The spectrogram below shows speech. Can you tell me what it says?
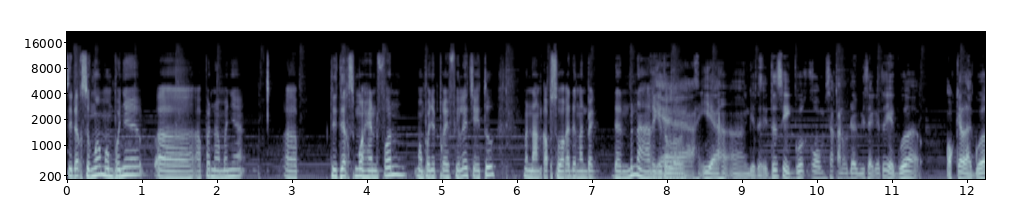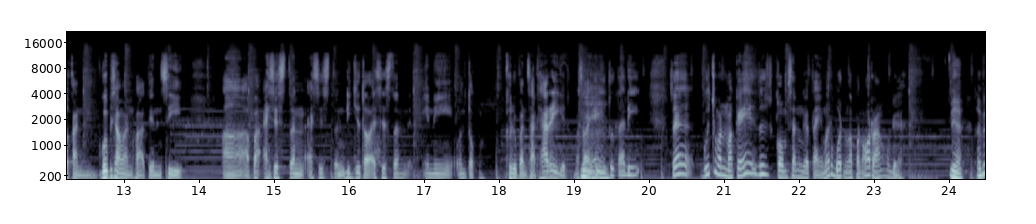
tidak semua mempunyai eh, apa namanya eh, tidak semua handphone mempunyai privilege yaitu menangkap suara dengan baik dan benar gitu loh. Iya, Iya, heeh, gitu. Itu sih gue kalau misalkan udah bisa gitu ya gue oke lah gue akan gue bisa manfaatin si uh, apa assistant assistant digital assistant ini untuk kehidupan sehari-hari gitu. Masalahnya Mm-mm. itu tadi saya gue cuman makanya itu kalau misalkan nggak timer buat 8 orang udah. Iya, tapi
